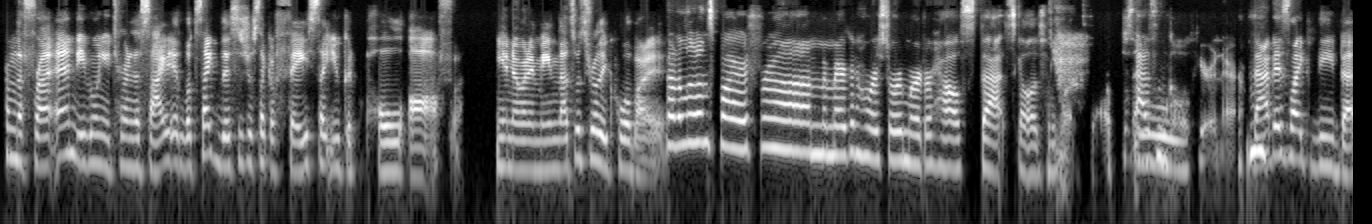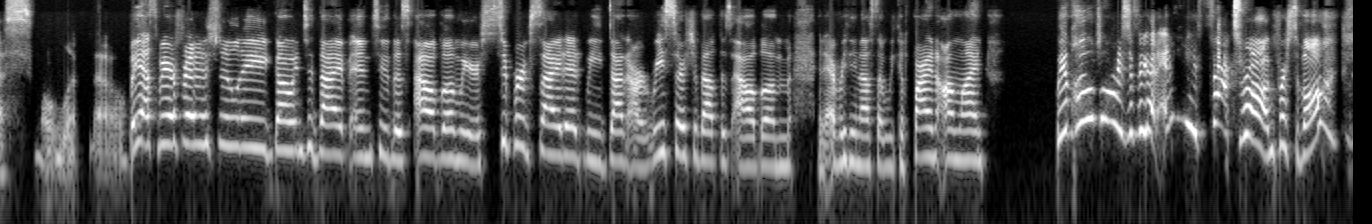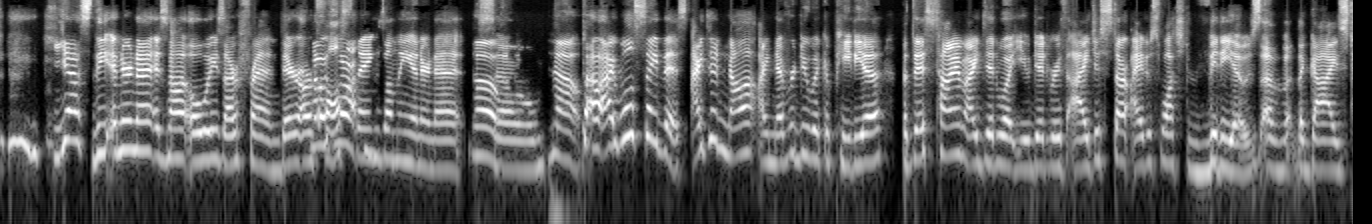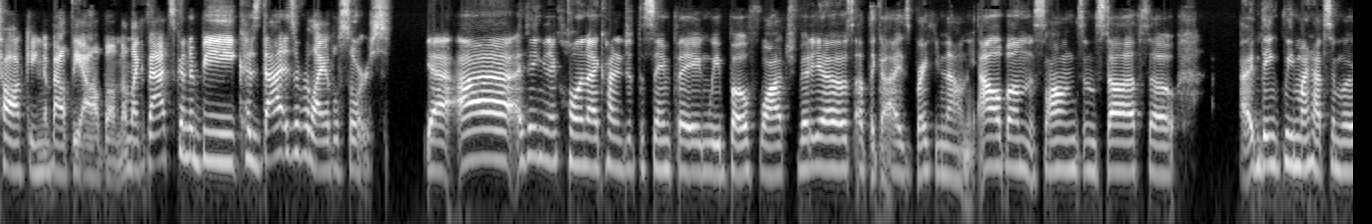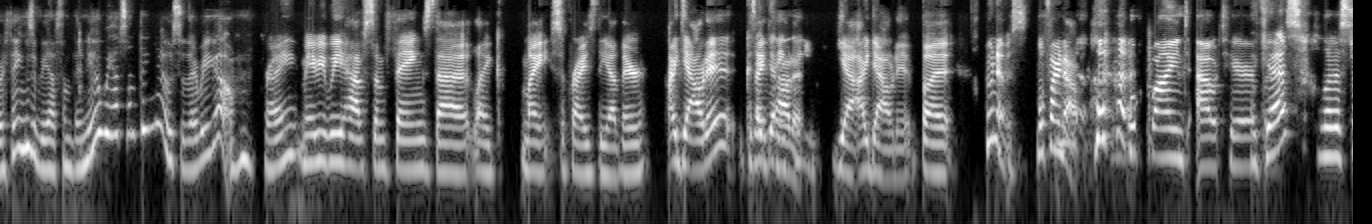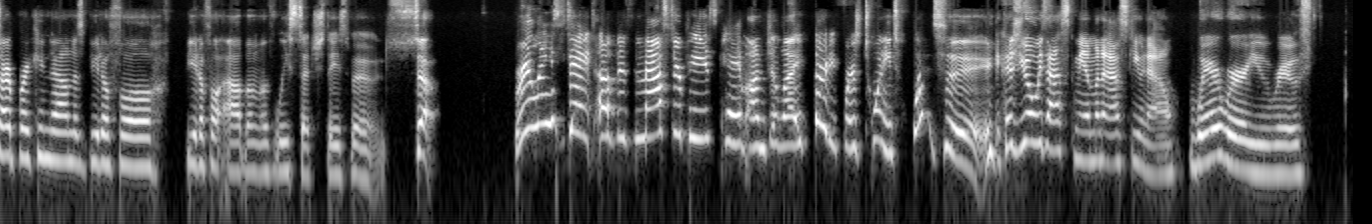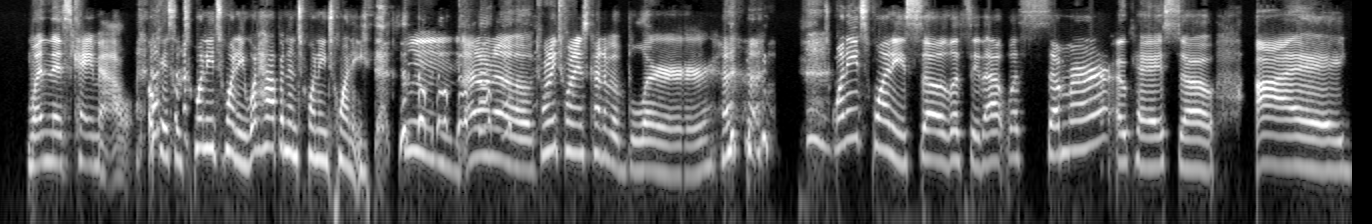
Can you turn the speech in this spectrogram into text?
from the front end, even when you turn to the side, it looks like this is just like a face that you could pull off. You know what I mean? That's what's really cool about it. Got a little inspired from American Horror Story Murder House, that skeleton look. So just add some gold here and there. That is like the best look though. But yes, we are officially going to dive into this album. We are super excited. We've done our research about this album and everything else that we could find online. We apologize if we got any facts wrong, first of all. yes, the internet is not always our friend. There are no, false things on the internet. No. So no. So I will say this. I did not, I never do Wikipedia, but this time I did what you did, Ruth. I just start I just watched videos of the guys talking about the album. I'm like, that's gonna be because that is a reliable source. Yeah, I I think Nicole and I kind of did the same thing. We both watched videos of the guys breaking down the album, the songs and stuff. So I think we might have similar things. If we have something new, we have something new. So there we go. Right? Maybe we have some things that like might surprise the other. I doubt it because I, I, doubt think, it. Yeah, I doubt it, but who knows? We'll find out. we'll find out here. I guess let us start breaking down this beautiful, beautiful album of We Stitch These Wounds. So, release date of this masterpiece came on July 31st, 2020. Because you always ask me, I'm going to ask you now. Where were you, Ruth? When this came out. okay, so 2020. What happened in 2020? hmm, I don't know. 2020 is kind of a blur. 2020. So let's see. That was summer. Okay, so I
